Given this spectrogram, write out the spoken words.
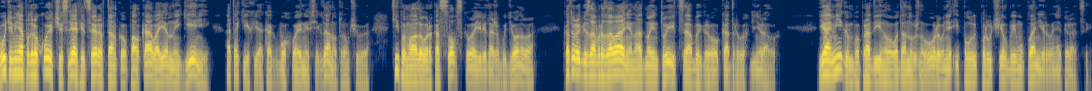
Будь у меня под рукой в числе офицеров танкового полка военный гений, а таких я, как бог войны, всегда нутром чую, типа молодого Рокоссовского или даже Буденова, который без образования на одной интуиции обыгрывал кадровых генералов. Я мигом бы продвинул его до нужного уровня и поручил бы ему планирование операции.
